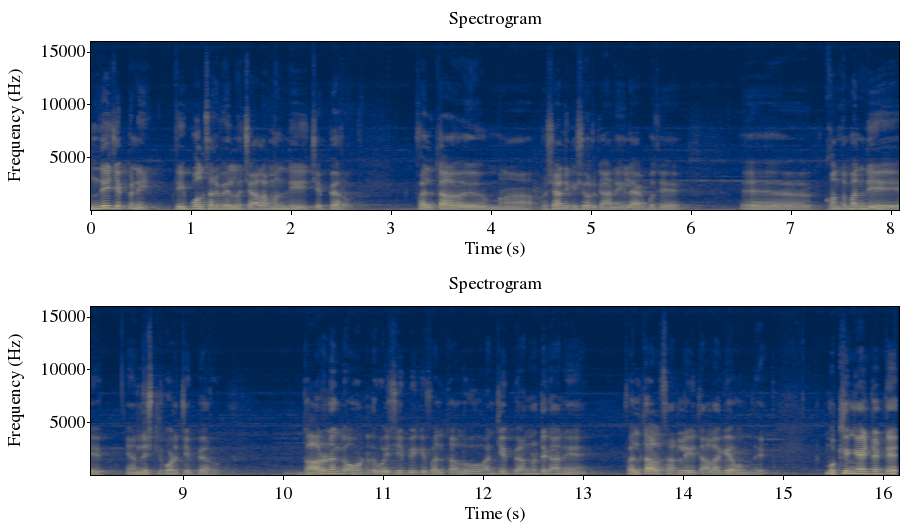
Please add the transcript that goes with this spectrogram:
ముందే చెప్పినాయి ప్రీపోల్ సర్వేలో చాలామంది చెప్పారు. ఫలితాలు మన ప్రశాంత్ కిషోర్ కానీ లేకపోతే కొంతమంది అనలిస్టులు కూడా చెప్పారు. దారుణంగా ఉంటుంది వైసీపీకి ఫలితాలు అని చెప్పి అన్నట్టుగానే ఫలితాల సరళి అయితే అలాగే ఉంది. ముఖ్యంగా ఏంటంటే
